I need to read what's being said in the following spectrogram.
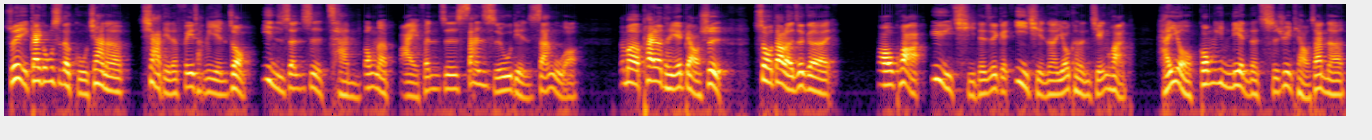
所以该公司的股价呢下跌的非常严重，应声是惨崩了百分之三十五点三五哦。那么派乐腾也表示，受到了这个包括预期的这个疫情呢有可能减缓，还有供应链的持续挑战呢，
